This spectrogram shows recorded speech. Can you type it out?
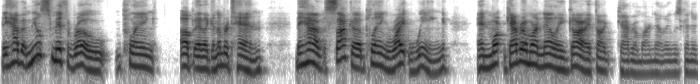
They have Emil Smith Rowe playing up at like a number ten. They have Saka playing right wing, and Mar- Gabriel Martinelli. God, I thought Gabriel Martinelli was gonna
